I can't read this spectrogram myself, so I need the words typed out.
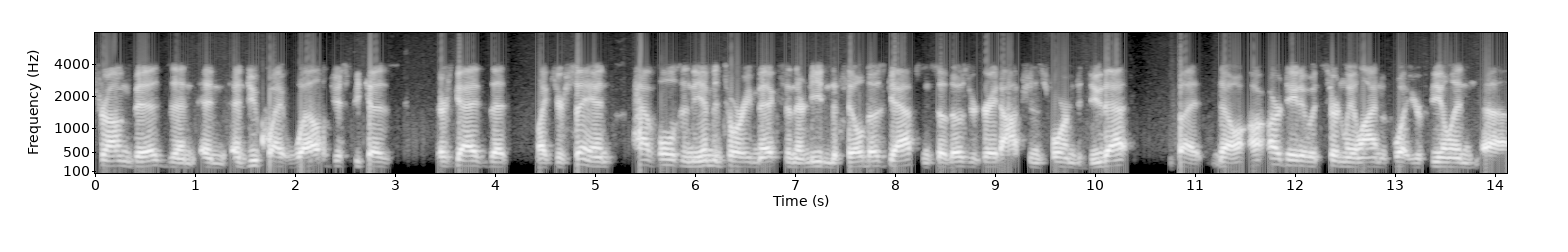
strong bids and, and, and do quite well just because there's guys that, like you're saying, have holes in the inventory mix and they're needing to fill those gaps. And so those are great options for them to do that. But no, our, our data would certainly align with what you're feeling, uh,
